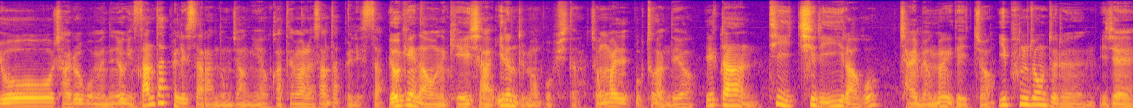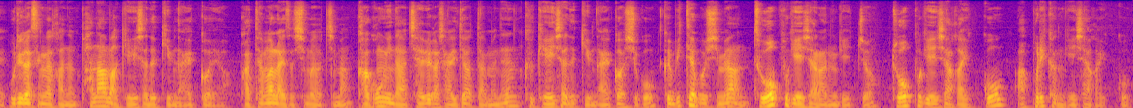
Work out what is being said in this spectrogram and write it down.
요 자료 보면은 여기 산타펠리사라는 농장이에요. 과테말라 산타펠리사. 여기에 나오는 게이샤 이름들만 봅시다. 정말 독특한데요. 일단 T272라고 잘 명명이 돼 있죠. 이 품종들은 이제 우리가 생각하는 파나마 게이샤 느낌이 날 거예요. 과테말라에서 심어졌지만 가공이나 재배가 잘 되었다면 그 게이샤 느낌이 날 것이고 그 밑에 보시면 드워프 게이샤라는 게 있죠. 드워프 게이샤가 있고 African 게이샤가 있고.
